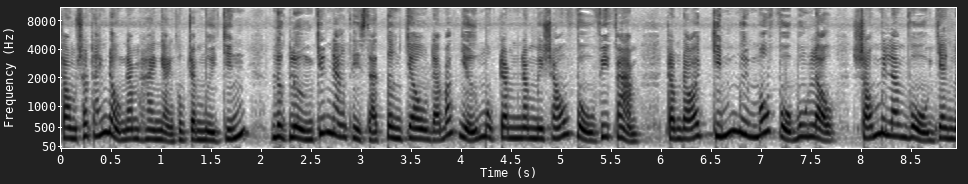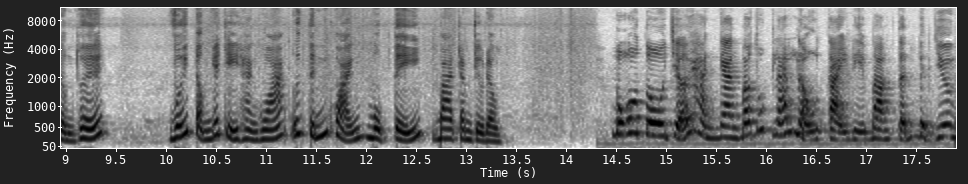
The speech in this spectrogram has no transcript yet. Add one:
Trong 6 tháng đầu năm 2019, lực lượng chức năng thị xã Tân Châu đã bắt giữ 156 vụ vi phạm, trong đó 91 vụ buôn lậu, 65 vụ gian lận thuế, với tổng giá trị hàng hóa ước tính khoảng 1 tỷ 300 triệu đồng. Một ô tô chở hàng ngàn bao thuốc lá lậu tại địa bàn tỉnh Bình Dương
